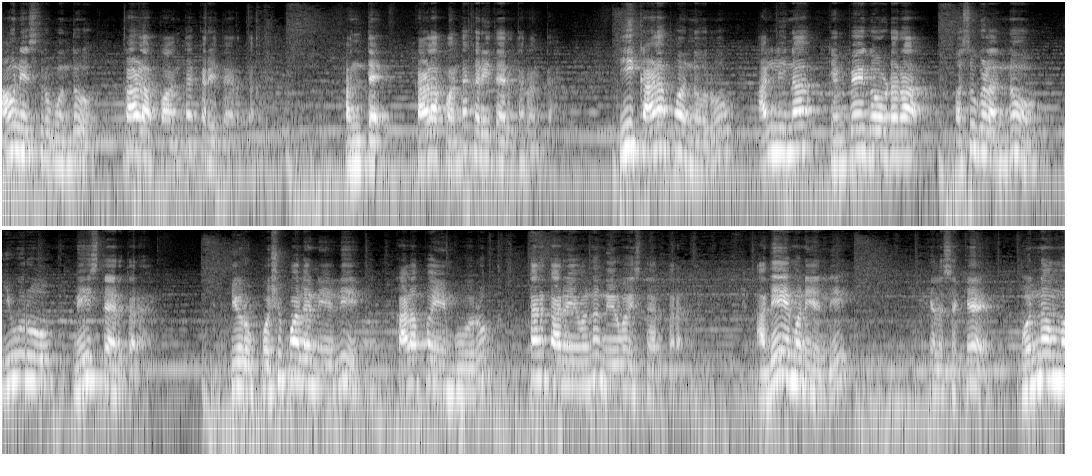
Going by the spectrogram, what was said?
ಅವನ ಹೆಸರು ಬಂದು ಕಾಳಪ್ಪ ಅಂತ ಕರೀತಾ ಇರ್ತಾರೆ. ಅಂತೆ, ಕಾಳಪ್ಪ ಅಂತ ಕರೀತಾ ಇರ್ತಾರಂತೆ. ಈ ಕಾಳಪ್ಪ ಅನ್ನೋರು ಅಲ್ಲಿನ ಕೆಂಪೇಗೌಡರ ಹಸುಗಳನ್ನು ಇವರು ಮೇಯಿಸ್ತಾ ಇರ್ತಾರೆ. ಇವರು ಪಶುಪಾಲನೆಯಲ್ಲಿ ಕಾಳಪ್ಪ ಎಂಬುವರು ತನ್ನ ಕಾರ್ಯವನ್ನು ನಿರ್ವಹಿಸ್ತಾ ಇರ್ತಾರೆ. ಅದೇ ಮನೆಯಲ್ಲಿ ಕೆಲಸಕ್ಕೆ ಹೊನ್ನಮ್ಮ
